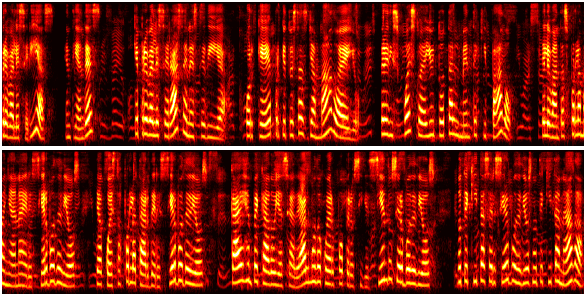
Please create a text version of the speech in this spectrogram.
prevalecerías. ¿Entiendes? Que prevalecerás en este día ¿Por qué? Porque tú estás llamado a ello, predispuesto a ello y totalmente equipado. Te levantas por la mañana, eres siervo de Dios, te acuestas por la tarde, eres siervo de Dios, caes en pecado ya sea de alma o de cuerpo, pero sigues siendo siervo de Dios. No te quita ser siervo de Dios, no te quita nada,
